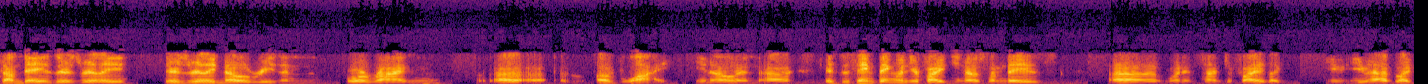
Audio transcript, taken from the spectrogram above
some days there's really there's really no reason or rhyme uh, of why, you know, and uh, it's the same thing when you're fighting. You know, some days uh, when it's time to fight, like you you have like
